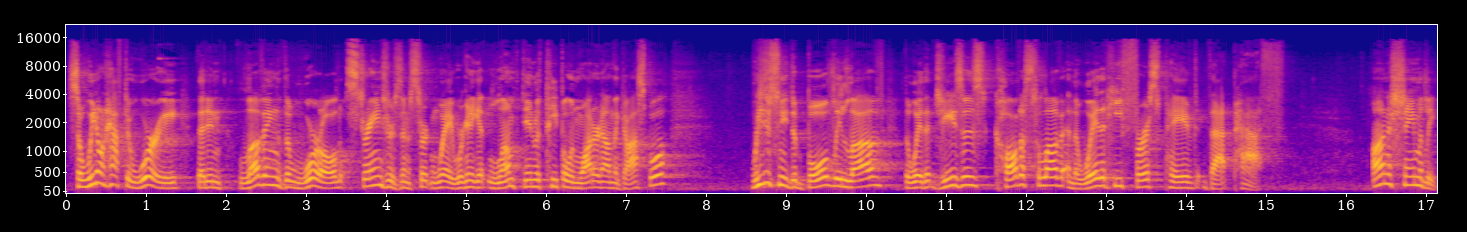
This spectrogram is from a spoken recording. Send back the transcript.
So we don't have to worry that in loving the world, strangers in a certain way, we're going to get lumped in with people and water down the gospel. We just need to boldly love the way that Jesus called us to love and the way that he first paved that path. Unashamedly.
